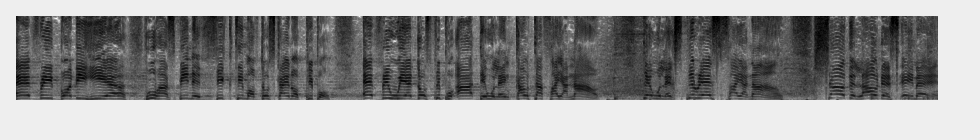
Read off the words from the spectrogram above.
Everybody here who has been a victim of those kind of people, everywhere those people are, they will encounter fire now. They will experience fire now. Shout the loudest, Amen.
